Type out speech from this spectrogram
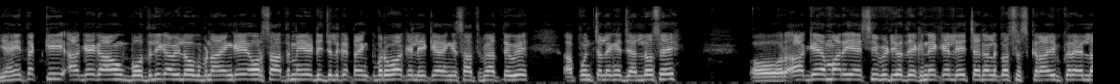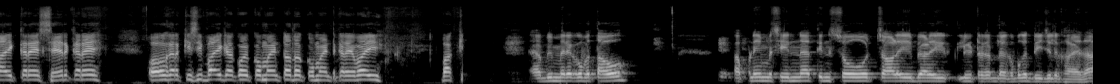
यहीं तक कि आगे गाँव बोदली का भी लोग बनाएँगे और साथ में ये डीजल का टैंक भरवा के लेके आएँगे साथ में आते हुए। अपन चलेंगे जेलो से। और आगे हमारी ऐसी वीडियो देखने के लिए चैनल को सब्सक्राइब करें लाइक करें शेयर करें। और अगर किसी भाई का कोई कमेंट हो तो कमेंट करें भाई। बाकी अभी मेरे को बताओ अपनी मशीन ने तीन सौ चालीस बयालीस लीटर लगभग डीजल खाया था।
